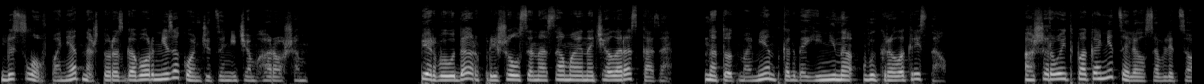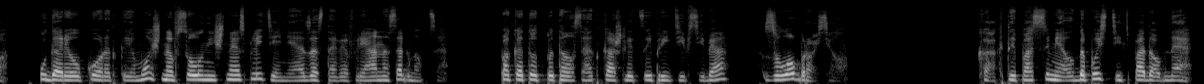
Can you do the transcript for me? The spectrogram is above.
Без слов понятно, что разговор не закончится ничем хорошим. Первый удар пришелся на самое начало рассказа, на тот момент, когда Енина выкрала кристалл. Ашроид пока не целился в лицо, ударил коротко и мощно в солнечное сплетение, заставив Риана согнуться. Пока тот пытался откашляться и прийти в себя, зло бросил. «Как ты посмел допустить подобное?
